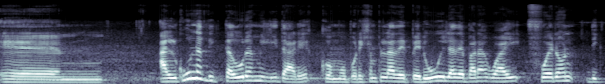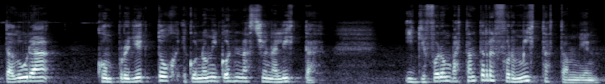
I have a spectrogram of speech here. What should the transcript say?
em, algunas dictaduras militares, como por ejemplo la de Perú y la de Paraguay, fueron dictaduras con proyectos económicos nacionalistas y que fueron bastante reformistas también.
